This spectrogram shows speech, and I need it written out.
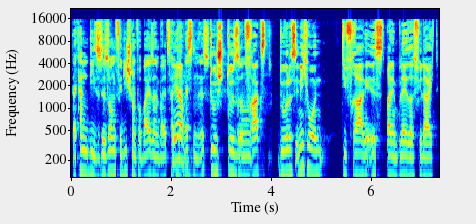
da kann die Saison für die schon vorbei sein, weil es halt der Westen ist. Du, du So. fragst, du würdest ihn nicht holen. Die Frage ist bei den Blazers vielleicht,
